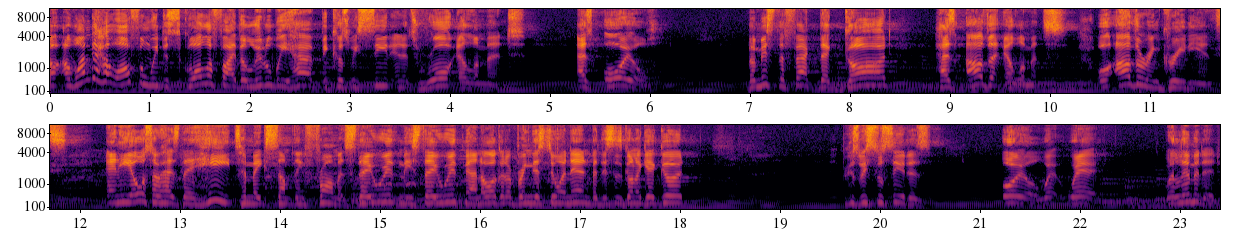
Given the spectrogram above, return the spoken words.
I wonder how often we disqualify the little we have because we see it in its raw element as oil, but miss the fact that God has other elements or other ingredients and he also has the heat to make something from it. Stay with me, stay with me. I know I've gotta bring this to an end, but this is gonna get good. Because we still see it as oil. We're, we're, we're limited.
